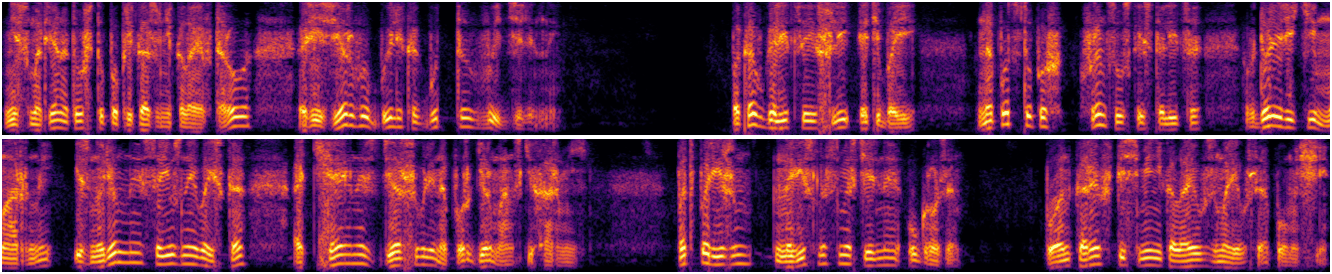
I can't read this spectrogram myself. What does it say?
несмотря на то, что по приказу Николая II резервы были как будто выделены. Пока в Галиции шли эти бои, на подступах к французской столице, вдоль реки Марны, изнуренные союзные войска отчаянно сдерживали напор германских армий. Под Парижем нависла смертельная угроза. Пуанкаре в письме Николаю взмолился о помощи.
